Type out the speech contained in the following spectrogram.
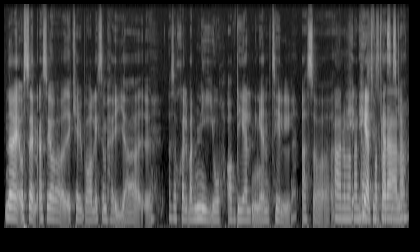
Nej, och sen alltså jag kan ju bara liksom höja eh, alltså själva NIO-avdelningen till alltså Ja de var he- fantastiska, helt fantastiska.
